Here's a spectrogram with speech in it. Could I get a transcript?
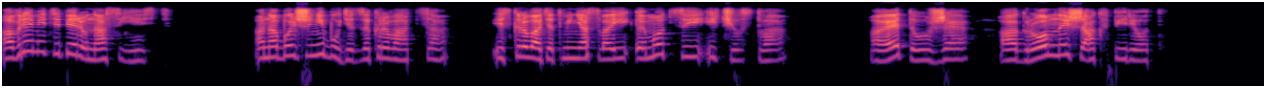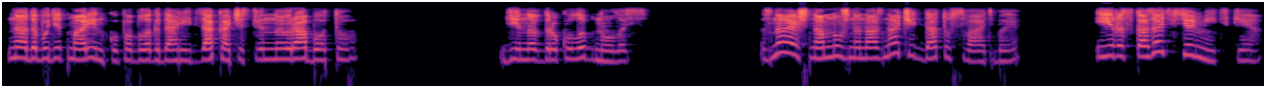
А время теперь у нас есть. Она больше не будет закрываться и скрывать от меня свои эмоции и чувства. А это уже огромный шаг вперед. Надо будет Маринку поблагодарить за качественную работу. Дина вдруг улыбнулась. «Знаешь, нам нужно назначить дату свадьбы и рассказать все Митьке».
